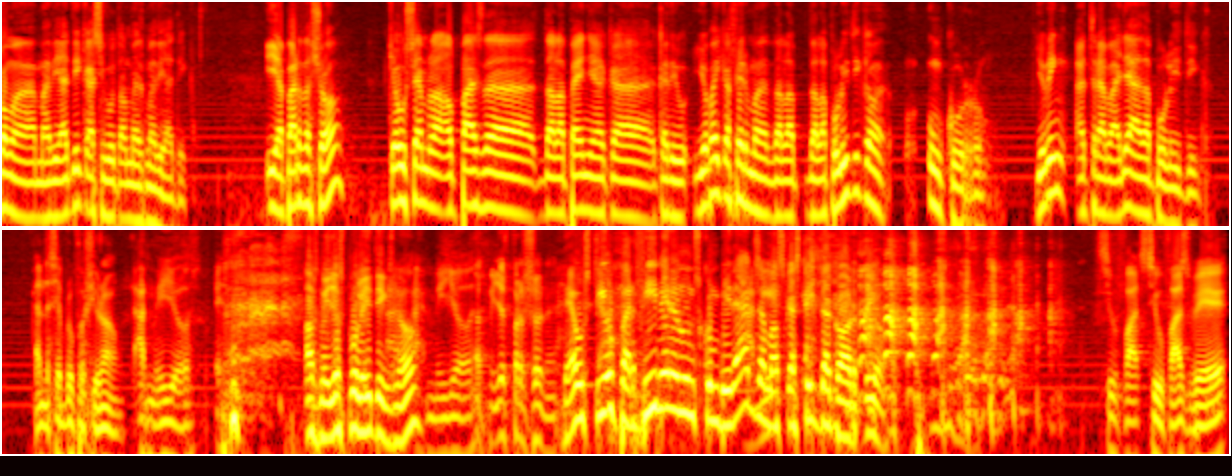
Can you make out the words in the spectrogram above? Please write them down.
com a mediàtic, ha sigut el més mediàtic. I a part d'això, què us sembla el pas de, de la penya que, que diu jo vaig a fer-me de, la, de la política un curro. Jo vinc a treballar de polític. Han de ser professionals. Els millors. Els millors polítics, no? Els millors. Les millors persones. Veus, tio, per fi venen uns convidats amb els que estic d'acord, tio. Si ho, fas, si ho fas bé,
